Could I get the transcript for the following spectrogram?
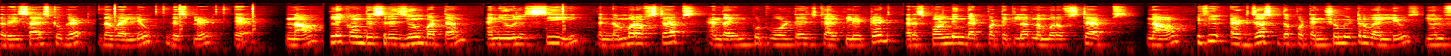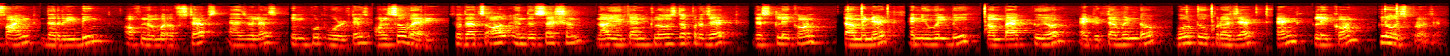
resize to get the value displayed here. Now click on this resume button and you will see the number of steps and the input voltage calculated corresponding that particular number of steps. Now if you adjust the potentiometer values you will find the reading of number of steps as well as input voltage also vary. So that's all in this session. Now you can close the project just click on terminate and you will be come back to your editor window go to project and click on close project.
